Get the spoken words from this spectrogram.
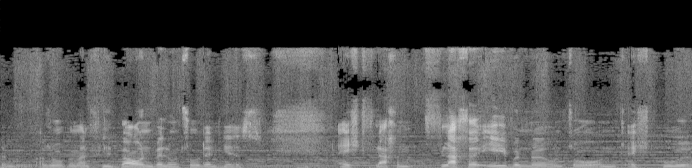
wenn- Also, wenn man viel bauen will und so, denn hier ist echt flachen, flache Ebene und so und echt cool.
